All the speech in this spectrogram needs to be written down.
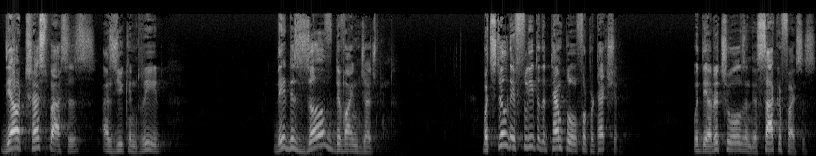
Their trespasses, as you can read, they deserve divine judgment. But still, they flee to the temple for protection with their rituals and their sacrifices.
